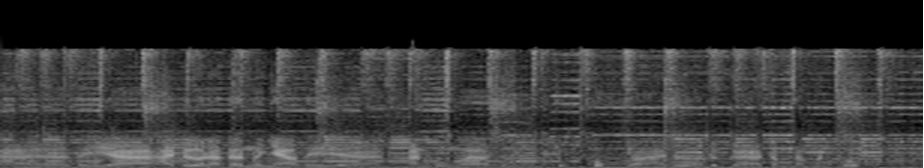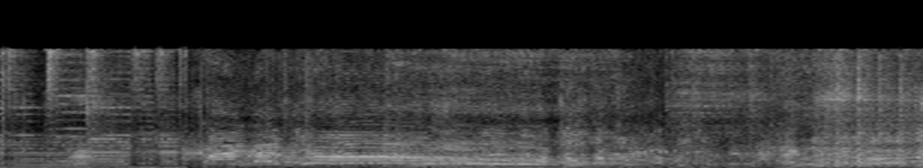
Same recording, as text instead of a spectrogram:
À, thì à, hai đứa đã đến với nhau thì à, anh cũng à, xin chúc phúc cho hai đứa được à, trăm năm hạnh phúc. Ha xuống thấp xuống. Thấp đi xuống. Ăn chút dạ, dạ.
